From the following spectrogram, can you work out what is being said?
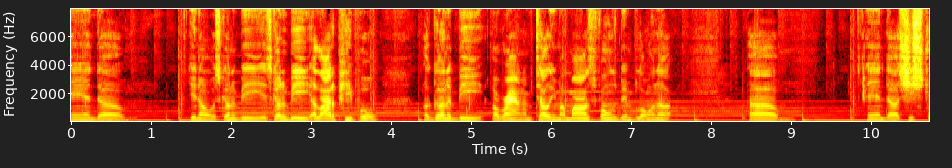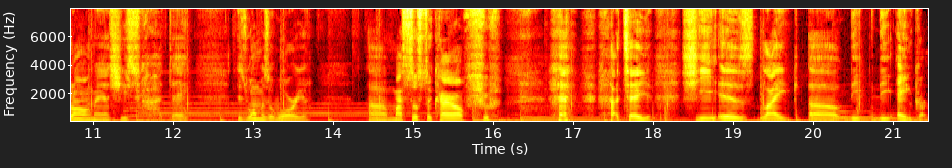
and uh, you know, it's gonna be it's gonna be a lot of people are gonna be around. I'm telling you, my mom's phone's been blowing up. Um, and uh, she's strong, man. She's God dang, this woman's a warrior. Um, my sister Carol, phew, I tell you, she is like uh, the the anchor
